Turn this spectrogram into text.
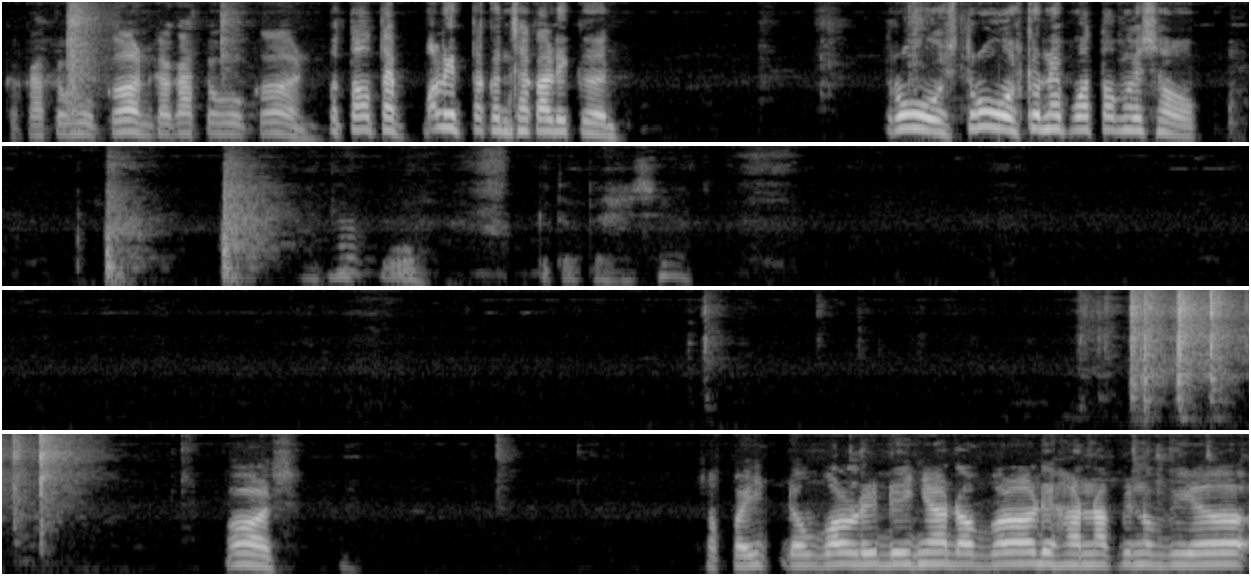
Kakak tunggukan, kakak tunggukan. Betul teh palit tekan sakalikeun. Terus terus kena potong esok. Sih. Bos. Sampai double lidinya double dihanapin bieu.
